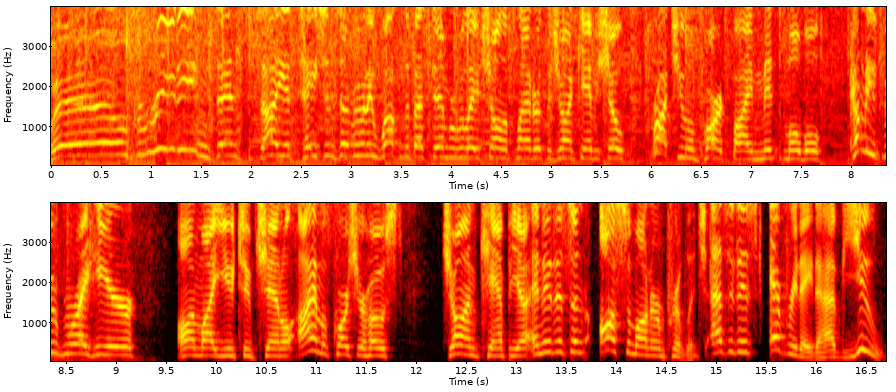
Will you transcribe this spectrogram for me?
Well, greetings and salutations, everybody. Welcome to the best Denver related show on the planet Earth, the John Campea Show, brought to you in part by Mint Mobile, coming to you from right here on my YouTube channel. I am, of course, your host, John Campea, and it is an awesome honor and privilege, as it is every day, to have you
